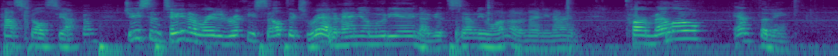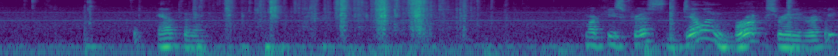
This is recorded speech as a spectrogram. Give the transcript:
Pascal Siakam. Jayson Tatum, rated rookie. Celtics, red. Emmanuel Mudiay, Nuggets, 71 out of 99. Carmelo Anthony. Anthony. Marquese Chriss. Dillon Brooks, rated rookie.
